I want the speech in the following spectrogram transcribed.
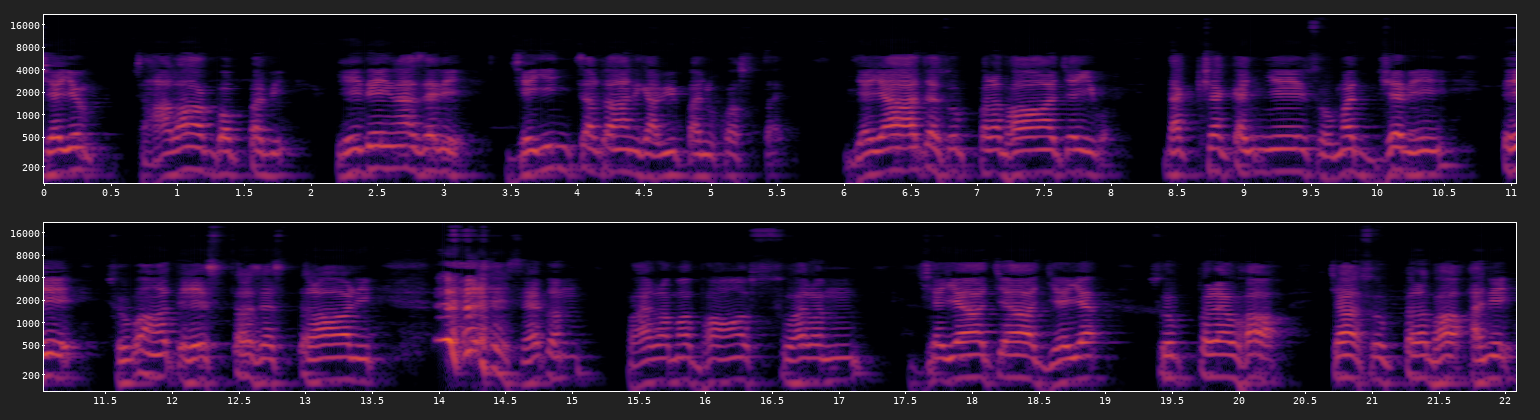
జయం చాలా గొప్పవి. ఏదైనా సరే జయించడానికి అవి పనికొస్తాయి. జయాచ సుప్రభాచైవ దక్షకన్యే సుమధ్యమే తే సుమాతేస్త్రశస్త్రాణి శతం పరమభాస్వరం. జయా చ జయ సుప్రభ చ సుప్రభ అనే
